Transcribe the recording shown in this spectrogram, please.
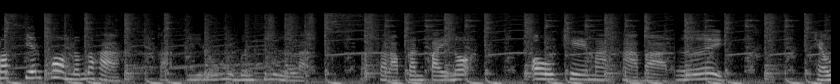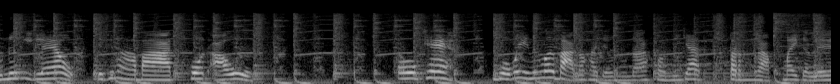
ล็อตเซียนพร้อมน้ำแล้วค่ะกะมีลงในเบิ้งที่มือละสลับกันไปเนาะ โอเคมาหาบาทเอ้ย แถวหนึงอีกแล้วเดี๋ยวที่มาบาทโคตรเอา โอเค บวกไปอีกหนึ่งร้อยบาทแล้วค่ะ เดี๋ยวหนูนะขออนุญาตปรับไม่กันเลย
